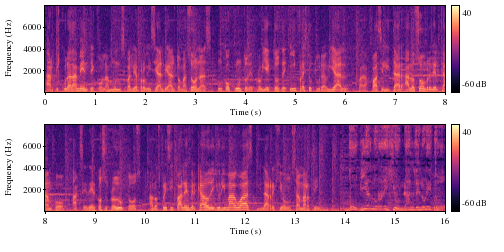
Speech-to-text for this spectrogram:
articuladamente con la Municipalidad Provincial de Alto Amazonas un conjunto de proyectos de infraestructura vial para facilitar a los hombres del campo acceder con sus productos a los principales mercados de Yurimaguas y la región San Martín. Gobierno Regional de Loreto.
